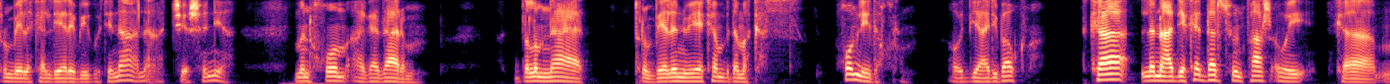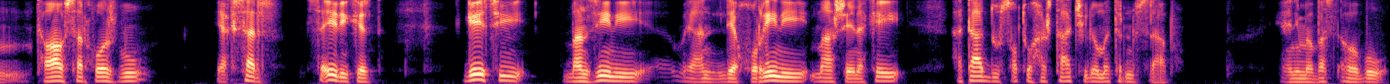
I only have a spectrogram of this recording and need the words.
ترمبێلەکە لێرە بیگوتی نانا کێشە نییە من خۆم ئاگادارم دڵم نایەت ترمبێلە نوێیەکەم بدەمە کەس خۆم لی دەخڕم ئەو دیاری باوکمە کە لە نادیەکە دەرچوون پاش ئەوەی کە تەواو سەرخۆش بوو یەکسەر سەیری کرد گەیچی بەنزینی یان لێخوڕینی ماشێنەکەی هەتا 280 کیلومتر نووسرا بوو یعنی مەبەست ئەوە بوو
